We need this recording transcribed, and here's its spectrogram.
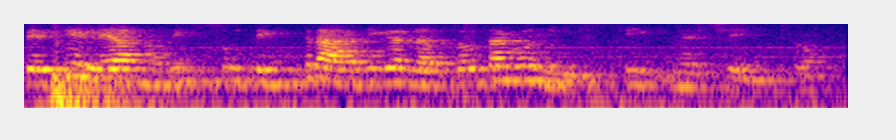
perché le hanno vissute in pratica da protagonisti nel centro.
